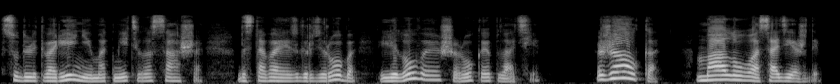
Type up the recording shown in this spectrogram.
С удовлетворением отметила Саша, доставая из гардероба лиловое широкое платье. «Жалко, мало у вас одежды.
